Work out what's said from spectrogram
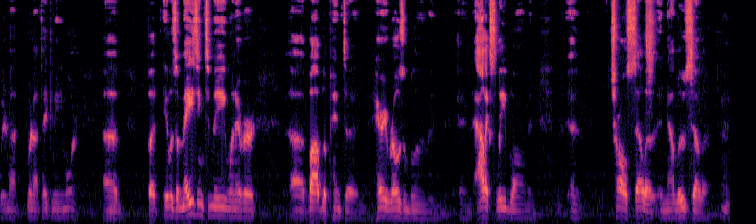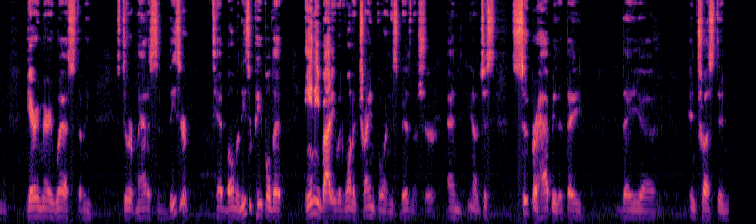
We're not we're not taking any more. Uh, but it was amazing to me whenever uh, Bob LaPenta and Harry Rosenblum and, and Alex Leblong and, and Charles Sella and now Lou Sella and Gary Mary West. I mean, Stuart Madison. These are Ted Bowman. These are people that anybody would want to train for in this business. Sure. And you know, just super happy that they they uh, entrust in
